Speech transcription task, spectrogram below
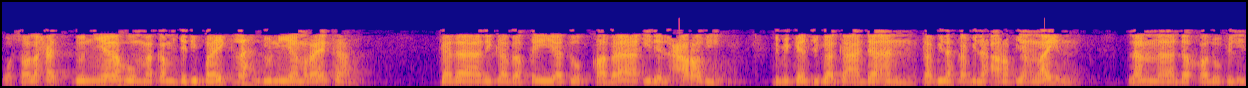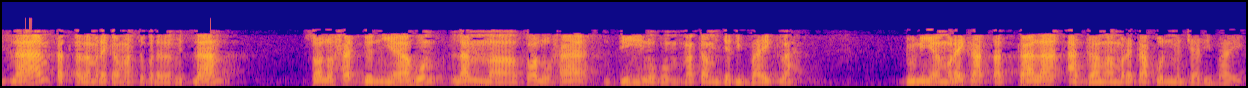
Wasalahat dunyahum maka menjadi baiklah dunia mereka. Kadzalika baqiyatu qabailil arabi. Demikian juga keadaan kabilah-kabilah Arab yang lain. Lamma dakhalu fil Islam, tatkala mereka masuk ke dalam Islam, saluhat dunyahum lamma saluha dinuhum, maka menjadi baiklah dunia mereka tatkala agama mereka pun menjadi baik.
